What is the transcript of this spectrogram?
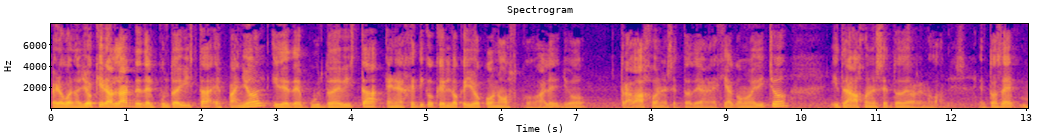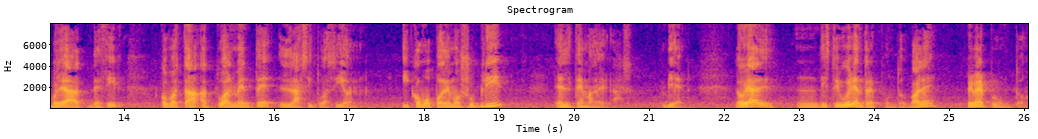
Pero bueno, yo quiero hablar desde el punto de vista español y desde el punto de vista energético, que es lo que yo conozco, ¿vale? Yo trabajo en el sector de la energía, como he dicho, y trabajo en el sector de los renovables. Entonces voy a decir cómo está actualmente la situación y cómo podemos suplir el tema del gas. Bien, lo voy a mm, distribuir en tres puntos, ¿vale? Primer punto,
